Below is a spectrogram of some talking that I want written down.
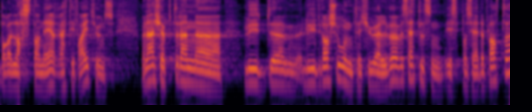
bare laste ned rett fra iTunes. Men jeg kjøpte den uh, lyd, uh, lydversjonen til 2011-oversettelsen på CD-plate.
